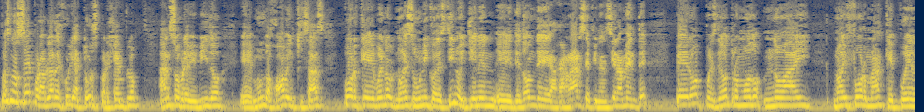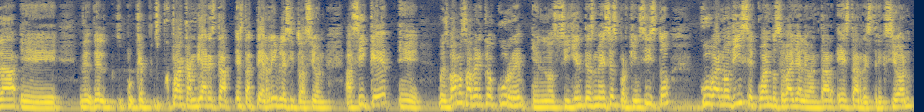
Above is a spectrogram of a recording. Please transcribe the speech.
pues no sé, por hablar de Julia Tours, por ejemplo, han sobrevivido, eh, Mundo Joven quizás, porque, bueno, no es su único destino y tienen eh, de dónde agarrarse financieramente, pero pues de otro modo no hay no hay forma que pueda eh, que pueda cambiar esta esta terrible situación. Así que eh, pues vamos a ver qué ocurre en los siguientes meses porque insisto Cuba no dice cuándo se vaya a levantar esta restricción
